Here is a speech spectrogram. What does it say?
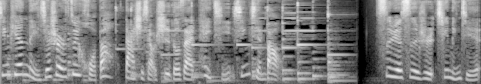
今天哪些事儿最火爆？大事小事都在《佩奇新鲜报》。四月四日清明节，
